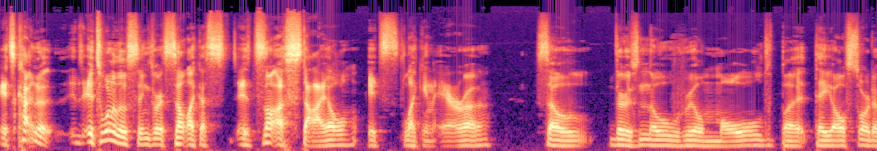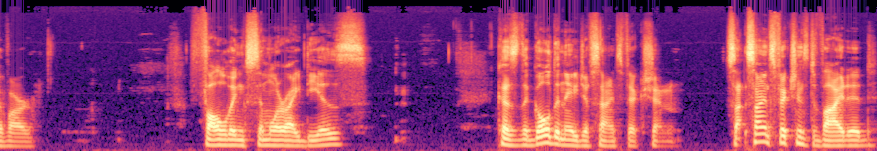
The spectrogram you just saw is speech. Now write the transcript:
it's kind of it's one of those things where it's not like a it's not a style it's like an era. So there's no real mold but they all sort of are following similar ideas. Because the golden age of science fiction sci- science fiction's divided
